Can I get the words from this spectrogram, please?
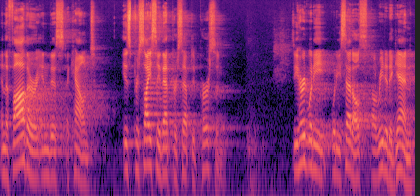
And the father in this account is precisely that perceptive person. So you heard what he, what he said, I'll, I'll read it again.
